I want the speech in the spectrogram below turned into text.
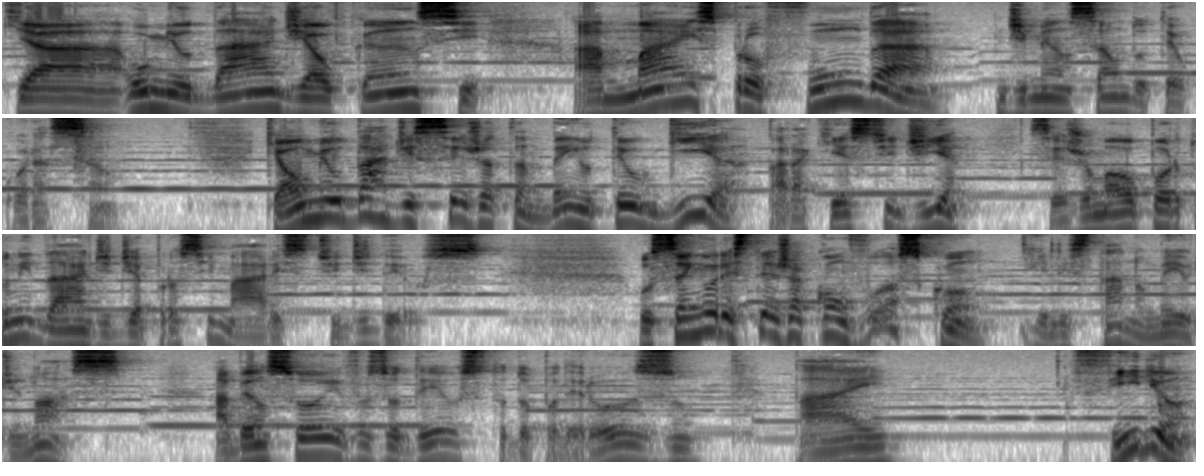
que a humildade alcance a mais profunda dimensão do teu coração. Que a humildade seja também o teu guia para que este dia seja uma oportunidade de aproximar-te de Deus. O Senhor esteja convosco, Ele está no meio de nós. Abençoe-vos o Deus Todo-Poderoso, Pai, Filho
